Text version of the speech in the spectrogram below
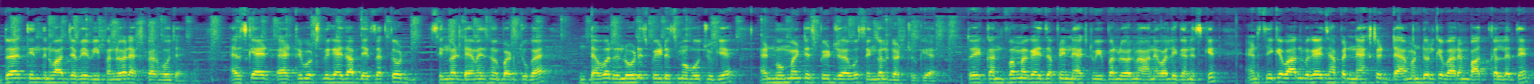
दो या तीन दिन बाद जब ये वीपन रॉयल एक्सपायर हो जाएगा। और इसके एट्रीब्यूट्स भी गाइज़ आप देख सकते हो सिंगल डैमेज में बढ़ चुका है। डबल रिलोड स्पीड इसमें हो चुकी है। एंड मूवमेंट स्पीड जो है वो सिंगल घट चुकी है। तो ये कन्फर्म है गाइज़ अपनी नेक्स्ट वीपन रॉयल में आने वाली गन स्किन एंड इसी के बाद में गाइज़ यहाँ पे नेक्स्ट डायमंड के बारे में बात कर लेते हैं.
